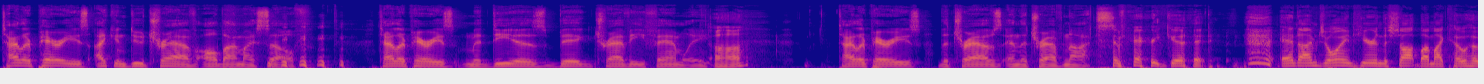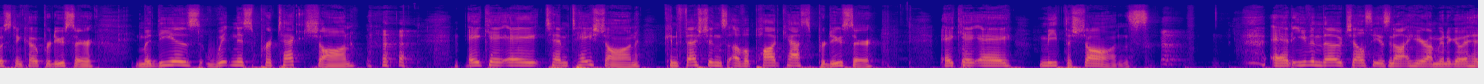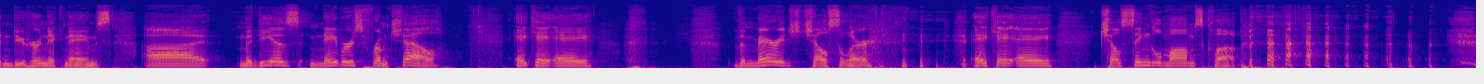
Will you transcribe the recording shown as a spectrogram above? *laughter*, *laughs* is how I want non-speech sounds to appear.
Tyler Perry's I Can Do Trav All By Myself. *laughs* Tyler Perry's Madea's Big Travy Family. Uh huh. Tyler Perry's The Travs and the Trav Knots. *laughs* Very good. And I'm joined here in the shop by my co host and co producer, Madea's Witness Protect Sean, *laughs* aka Temptation, Confessions of a Podcast Producer, aka Meet the Seans. *laughs* And even though Chelsea is not here, I'm going to go ahead and do her nicknames. Uh, Madea's Neighbors from Chell, aka *laughs* the Marriage Chelsealer, aka Chel Single Moms Club.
